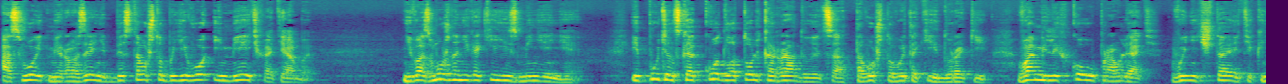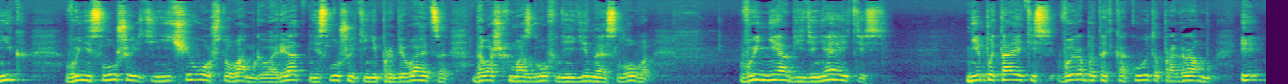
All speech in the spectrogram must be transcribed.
освоить мировоззрение, без того, чтобы его иметь хотя бы – невозможно никакие изменения. И путинская кодла только радуется от того, что вы такие дураки. Вами легко управлять. Вы не читаете книг, вы не слушаете ничего, что вам говорят, не слушаете, не пробивается до ваших мозгов ни единое слово. Вы не объединяетесь, не пытаетесь выработать какую-то программу, и,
